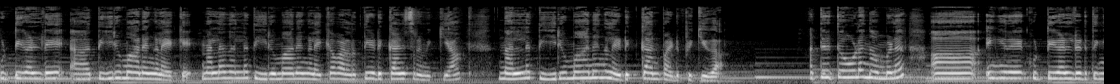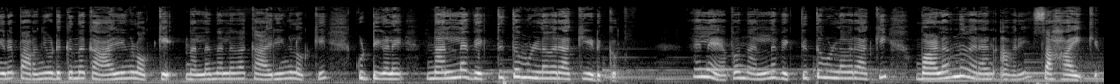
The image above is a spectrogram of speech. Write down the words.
കുട്ടികളുടെ തീരുമാനങ്ങളെയൊക്കെ നല്ല നല്ല തീരുമാനങ്ങളെയൊക്കെ വളർത്തിയെടുക്കാൻ ശ്രമിക്കുക നല്ല തീരുമാനങ്ങൾ എടുക്കാൻ പഠിപ്പിക്കുക. അത്രത്തോളം നമ്മൾ ഇങ്ങനെ കുട്ടികളുടെ അടുത്ത് ഇങ്ങനെ പറഞ്ഞു കൊടുക്കുന്ന കാര്യങ്ങളൊക്കെ നല്ല നല്ല കാര്യങ്ങളൊക്കെ കുട്ടികളെ നല്ല വ്യക്തിത്വമുള്ളവരാക്കി എടുക്കും. അല്ലേ? അപ്പോൾ നല്ല വ്യക്തിത്വമുള്ളവരാക്കി വളർന്നു വരാൻ അവരെ സഹായിക്കും.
